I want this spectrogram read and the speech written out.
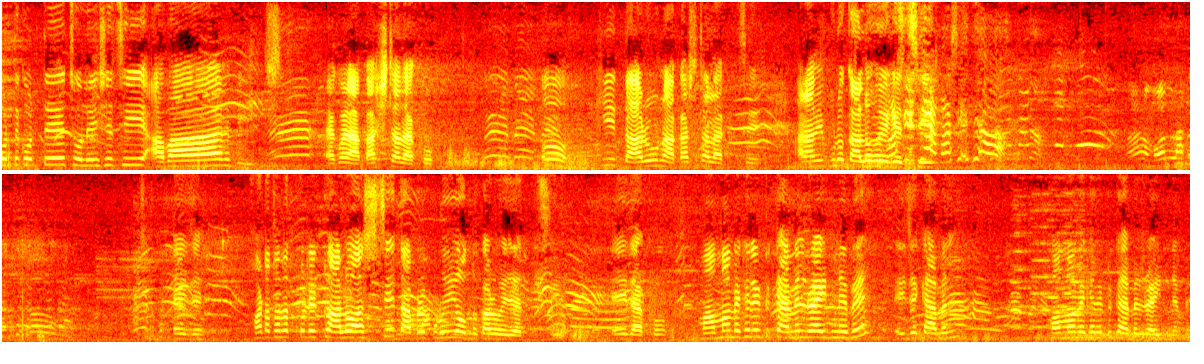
করতে করতে চলে এসেছি আবার বিচ একবার আকাশটা দেখো। ও কি দারুণ আকাশটা লাগছে। আর আমি পুরো কালো হয়ে গেছি। এই যে হঠাৎ হঠাৎ করে একটু আলো আসছে তারপরে পুরোই অন্ধকার হয়ে যাচ্ছে। এই দেখো মাম্মাম এখানে একটু ক্যামেল রাইড নেবে। এই যে ক্যামেল মাম্মাম এখানে একটু ক্যামেল রাইড নেবে।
